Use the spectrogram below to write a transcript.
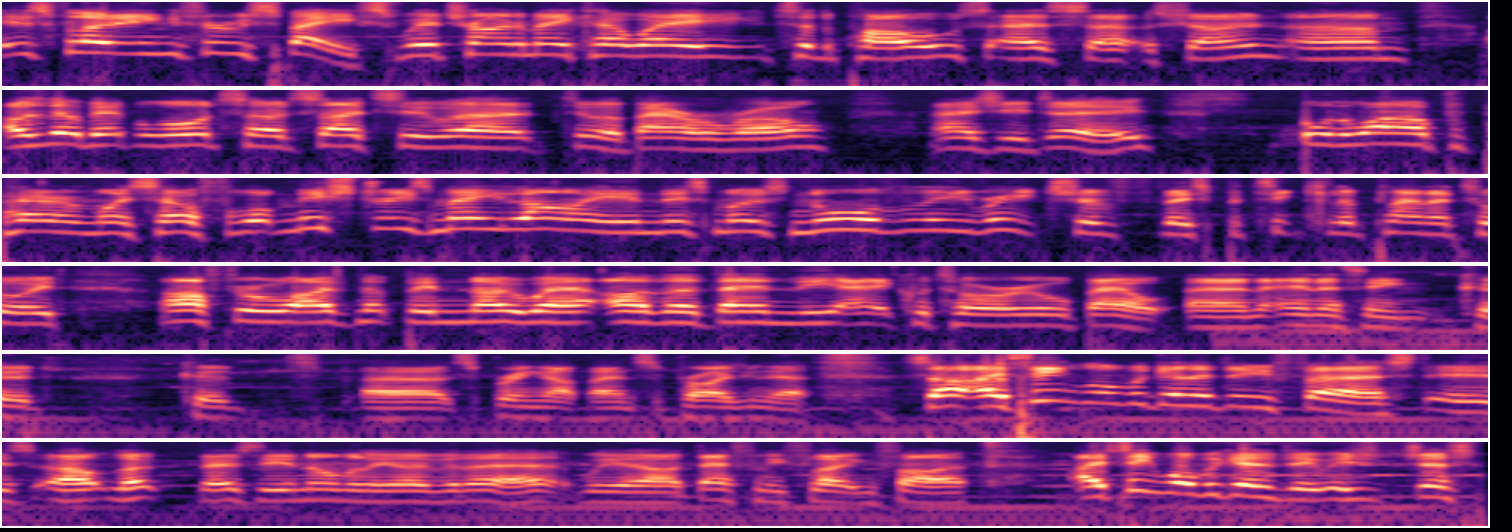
is floating through space. We're trying to make our way to the poles, as uh, shown. Um, I was a little bit bored, so I decided to uh, do a barrel roll, as you do. All the while preparing myself for what mysteries may lie in this most northerly reach of this particular planetoid. After all, I've not been nowhere other than the equatorial belt, and anything could could uh, spring up and surprise me there. So I think what we're going to do first is, oh look, there's the anomaly over there. We are definitely floating fire. I think what we're going to do is just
